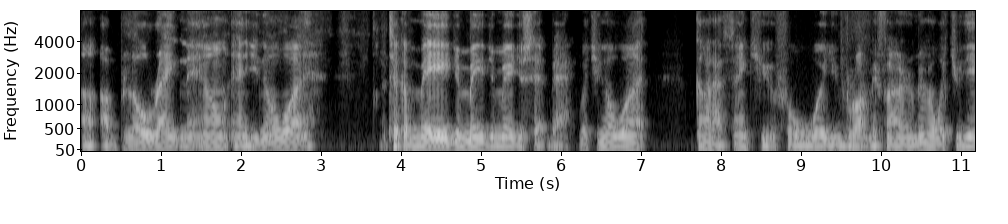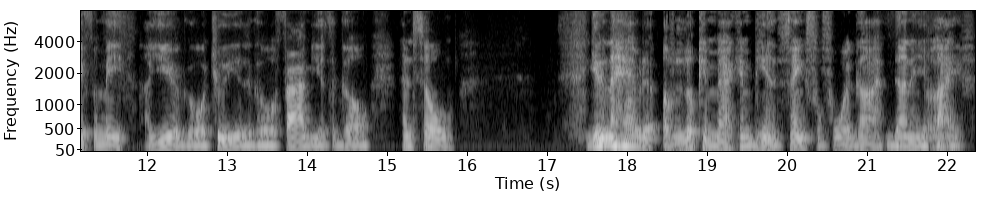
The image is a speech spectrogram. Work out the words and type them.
a, a blow right now. And you know what? I took a major, major, major setback. But you know what? God, I thank you for where you brought me from. I remember what you did for me a year ago, or two years ago, or five years ago. And so get in the habit of looking back and being thankful for what God has done in your life.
